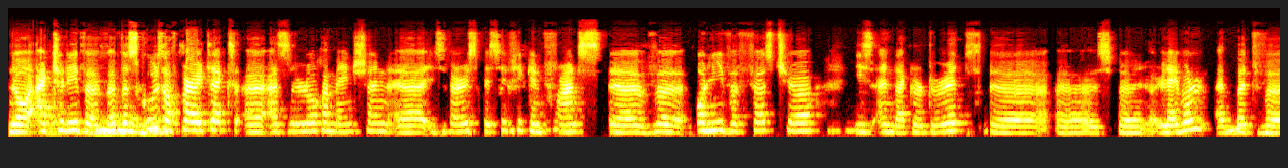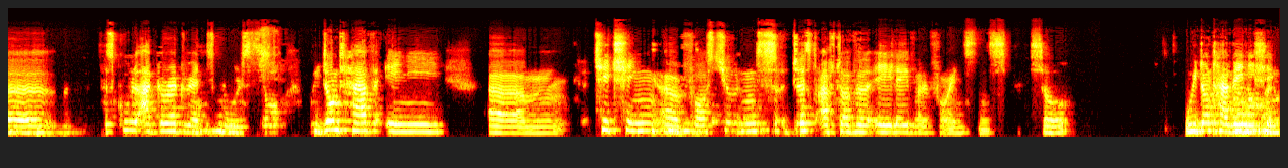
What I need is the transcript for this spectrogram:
No, actually, the, the, the schools of ParisTech, uh, as Laura mentioned, uh, is very specific in France. Uh, the, only the first year is undergraduate uh, uh, uh, level, but the, the school are graduate schools. So we don't have any um, teaching for students just after the A level, for instance. So we don't have anything.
